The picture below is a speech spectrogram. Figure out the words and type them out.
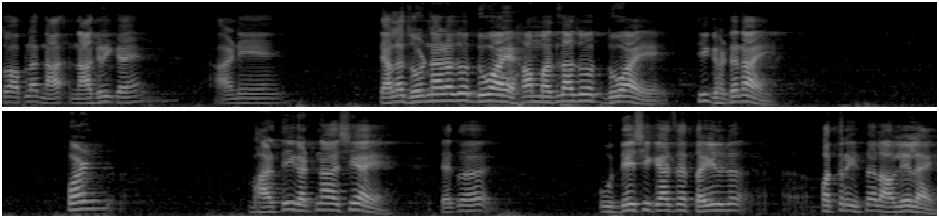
तो आपला ना नागरिक आहे. आणि त्याला जोडणारा जो दुवा आहे हा मधला जो दुवा आहे ती घटना आहे. पण भारतीय घटना अशी आहे त्याचं उद्देशिकेचं तैल पत्र इथं लावलेलं आहे.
